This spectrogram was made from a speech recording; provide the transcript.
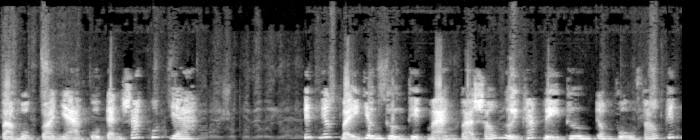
và một tòa nhà của cảnh sát quốc gia. Ít nhất 7 dân thường thiệt mạng và 6 người khác bị thương trong vụ pháo kích.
